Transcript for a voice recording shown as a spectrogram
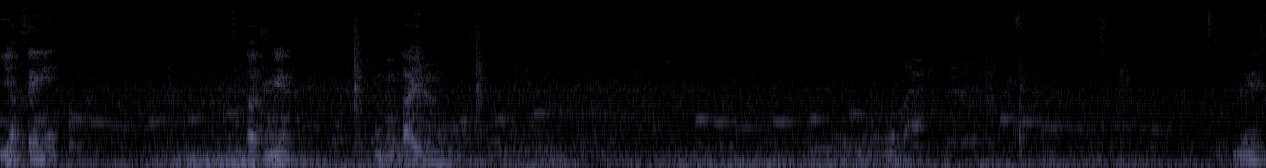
이 학생이 나중에 점점 나이를 먹어. 네.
